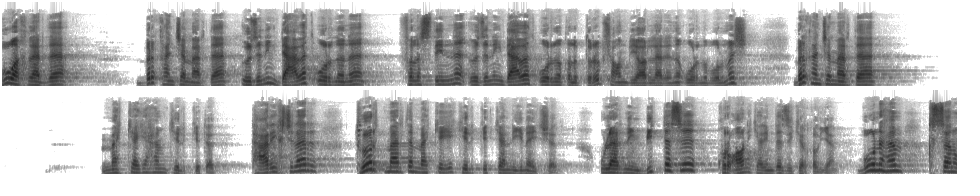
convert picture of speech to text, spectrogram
bu vaqtlarda bir qancha marta o'zining da'vat o'rnini filistinni o'zining da'vat o'rni qilib turib shom diyorlarini o'rni bo'lmish bir qancha marta makkaga ham kelib ketadi. Tarixchilar to'rt marta makkaga kelib ketganligini aytishadi. Ularning bittasi qur'oni karimda zikr qilgan. Buni ham qissani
